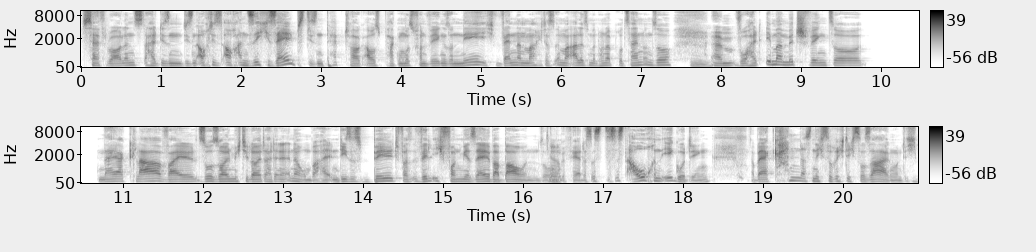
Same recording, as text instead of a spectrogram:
Seth Rollins halt diesen diesen auch dieses auch an sich selbst diesen Pep Talk auspacken muss von wegen so, nee, ich wenn dann mache ich das immer alles mit 100 Prozent und so, ähm, wo halt immer mitschwingt so naja, klar, weil so sollen mich die Leute halt in Erinnerung behalten. Dieses Bild, was will ich von mir selber bauen, so Ja. ungefähr. Das ist, das ist auch ein Ego-Ding. Aber er kann das nicht so richtig so sagen. Und ich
